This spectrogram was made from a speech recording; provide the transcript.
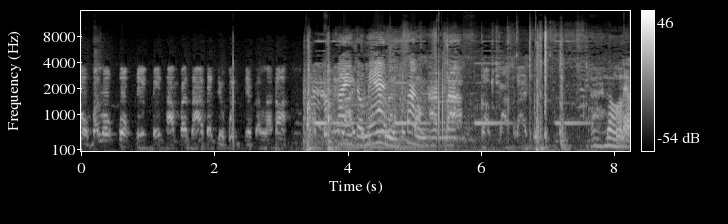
ออกมาลงพวกเด็กไปทำภาษาเป็นอยู่บนเจ็บกันละเนาะใครเจ้าแม่นี่ฟังหันละต้องการได้อะลงแล้ว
